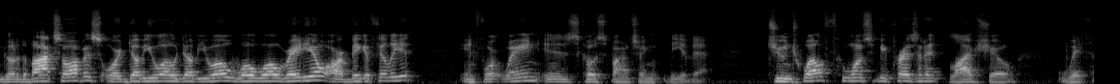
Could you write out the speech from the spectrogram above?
Can go to the box office or WOWO, Whoa Radio, our big affiliate in Fort Wayne, is co sponsoring the event. June 12th, Who Wants to Be President? Live show with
